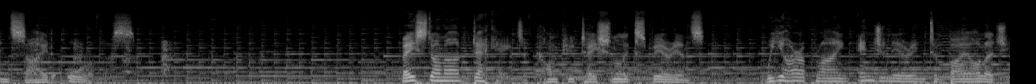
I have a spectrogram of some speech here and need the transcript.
inside all of us. Based on our decades of computational experience, we are applying engineering to biology,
